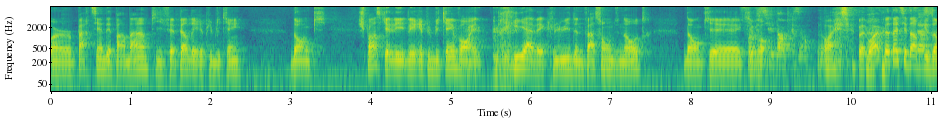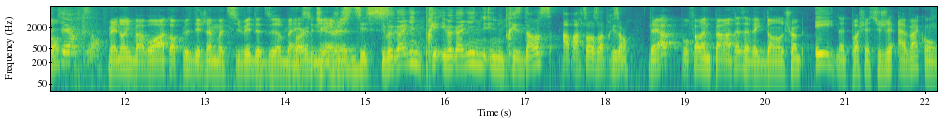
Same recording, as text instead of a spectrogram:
un parti indépendant puis il fait perdre les républicains. Donc, je pense que les, les républicains vont être pris avec lui d'une façon ou d'une autre. Donc, euh, qui vont. est en prison. Ouais, c'est pas- ouais, peut-être qu'il est en prison. est en prison. Mais non, il va y avoir encore plus des gens motivés de dire ben c'est une Jared. injustice. Il va gagner une, il va gagner une, une présidence à partir de sa prison. D'ailleurs, pour faire une parenthèse avec Donald Trump et notre prochain sujet, avant qu'on.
